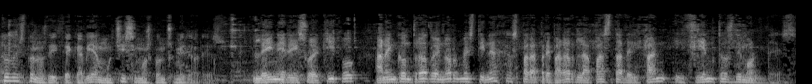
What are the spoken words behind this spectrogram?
Todo esto nos dice que había muchísimos consumidores. Leiner y su equipo han encontrado enormes tinajas para preparar la pasta del pan y cientos de moldes.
